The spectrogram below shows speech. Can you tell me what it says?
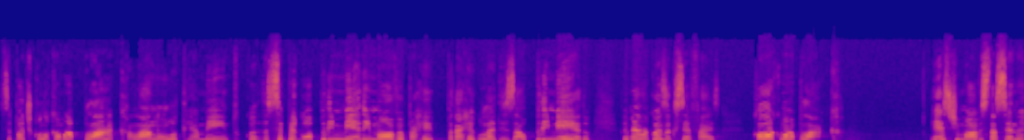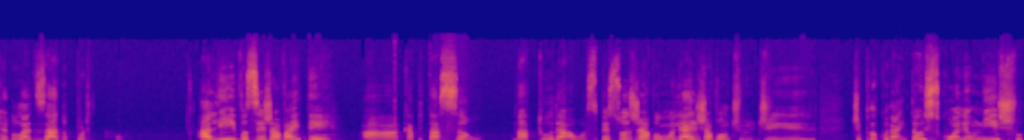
Você pode colocar uma placa lá no loteamento. Você pegou o primeiro imóvel para regularizar, o primeiro. Primeira coisa que você faz, coloca uma placa. Este imóvel está sendo regularizado por. Ali você já vai ter a captação natural. As pessoas já vão olhar e já vão te, de, te procurar. Então, escolha um nicho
